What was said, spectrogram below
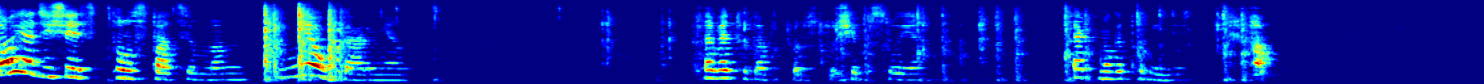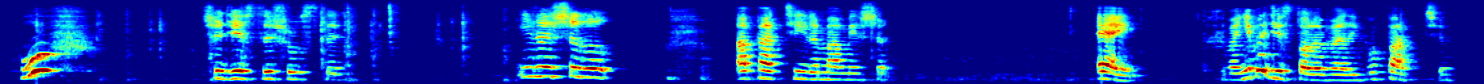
Co ja dzisiaj z tą spacją mam? Nie ogarnia. Klawiatura po prostu się psuje. Tak mogę powiedzieć. Ha. Uff. 36. Ile jeszcze do... A patrzcie ile mam jeszcze. Ej. To chyba nie będzie 100 leveli, popatrzcie.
